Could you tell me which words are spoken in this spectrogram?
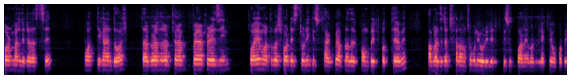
ফর্মাল লেটার আসছে। এখানে দশ। তারপরে আপনারা প্যারাফ্রেজিং পয়েম অথবা শর্ট স্টোরি কিছু থাকবে, আপনাদের কমপ্লিট করতে হবে। আমরা যেটা সারাংশ বলি ও রিলেটেড কিছু বানিয়ে বানিয়ে লিখলেও হবে।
